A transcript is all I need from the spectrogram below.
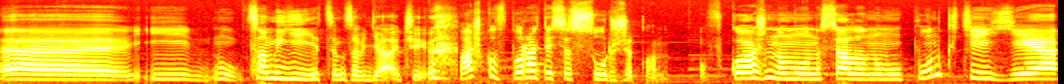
Е, і ну, саме їй цим завдячую. Важко впоратися з суржиком. В кожному населеному пункті є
